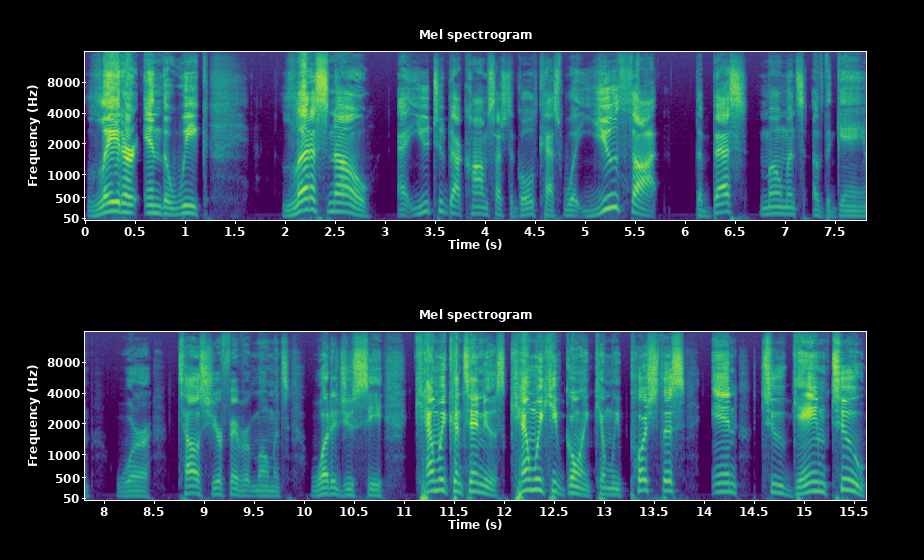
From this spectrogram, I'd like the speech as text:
later in the week. Let us know at youtube.com slash the Goldcast what you thought the best moments of the game were. Tell us your favorite moments. What did you see? Can we continue this? Can we keep going? Can we push this into game two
